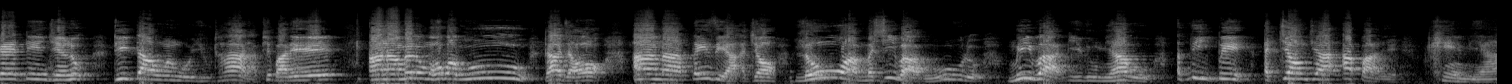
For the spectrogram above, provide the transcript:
ကယ်တင်ခြင်းလို့ဒီတာဝန်ကိုယူထားရတာဖြစ်ပါတယ် အာနာမဲ့လို့မဟုတ်ပါဘူးဒါကြောင့်အာနာသိမ့်เสียအကြောင်းလုံးဝမရှိပါဘူးလို့မိဘပြည်သူများကိုအတိပေးအကြောင်းကြားအပ်ပါတယ်ခင်ဗျာ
